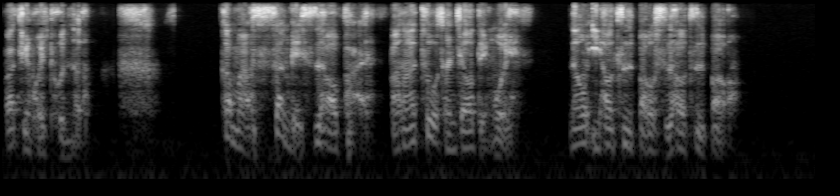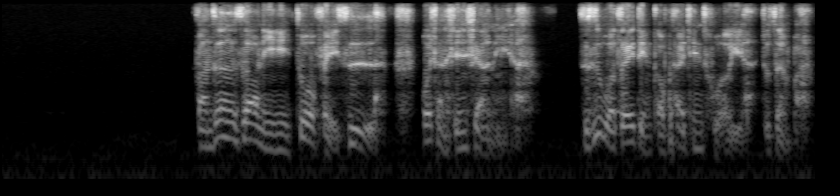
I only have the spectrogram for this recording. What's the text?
把警徽吞了。干嘛上给四号牌，把它做成焦点位，然后一号自爆，十号自爆。反正知道你做匪事，我想先吓你啊，只是我这一点搞不太清楚而已啊，就这样吧。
